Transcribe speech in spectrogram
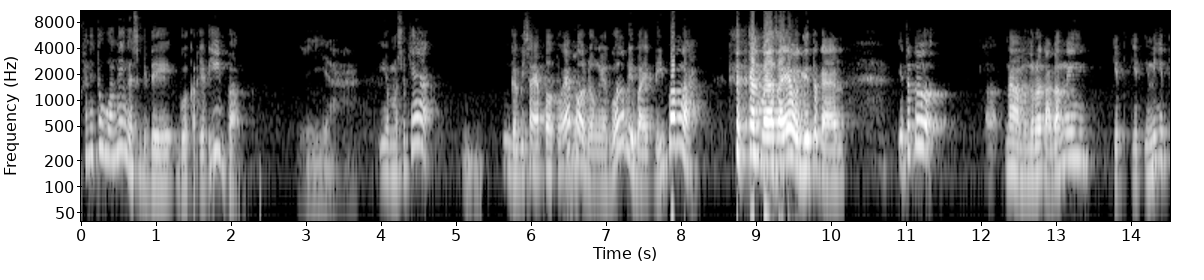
kan itu uangnya nggak segede gue kerja di bank. Iya. Iya maksudnya nggak bisa apple to apple dong ya. Gue lebih baik di bank lah. kan bahasanya begitu kan. Itu tuh, eh, nah menurut abang nih ini kita,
